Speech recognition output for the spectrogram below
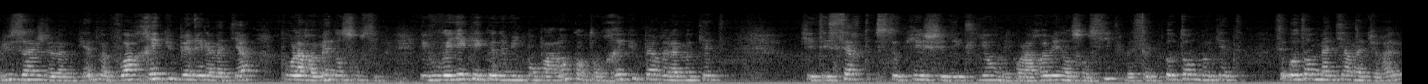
l'usage de la moquette, va pouvoir récupérer la matière pour la remettre dans son cycle. Et vous voyez qu'économiquement parlant, quand on récupère de la moquette qui était certes stockée chez des clients, mais qu'on la remet dans son cycle, ben, c'est autant de moquettes, c'est autant de matière naturelle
